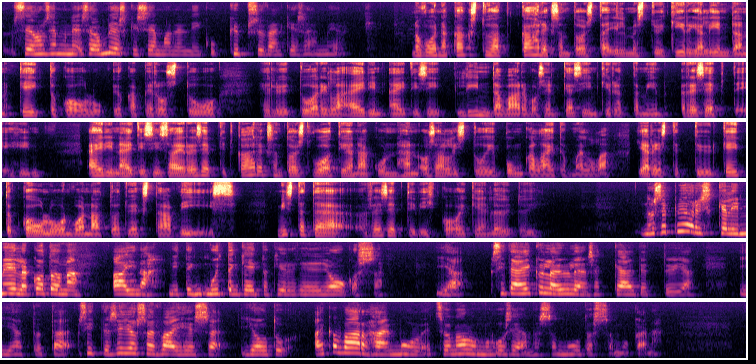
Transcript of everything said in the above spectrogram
Se on, se on myöskin semmoinen niin kuin kypsyvän kesän merkki. No vuonna 2018 ilmestyi kirja Lindan keittokoulu, joka perustuu Hely Tuorilla äidin äitisi Linda Varvosen käsin kirjoittamiin resepteihin. Äidin äitisi sai reseptit 18-vuotiaana, kun hän osallistui punkalaitomella järjestettyyn keittokouluun vuonna 1905. Mistä tämä reseptivihko oikein löytyi? No se pyöriskeli meillä kotona aina niiden muiden keittokirjojen joukossa – ja sitä ei kyllä yleensä käytetty ja, ja tota, sitten se jossain vaiheessa joutui aika varhain mulle, että se on ollut mun useammassa muutossa mukana.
